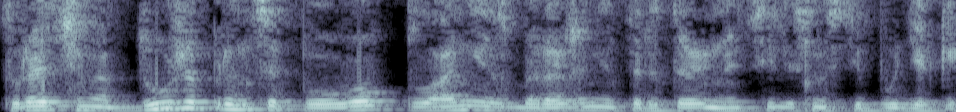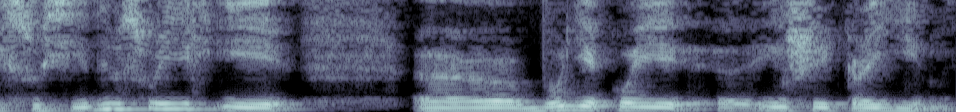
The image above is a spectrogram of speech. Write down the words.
Туреччина дуже принципова в плані збереження територіальної цілісності будь-яких сусідів своїх і будь-якої е, іншої країни.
